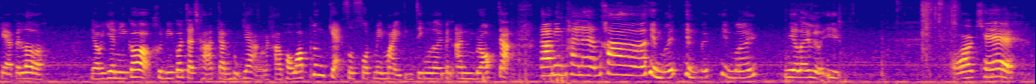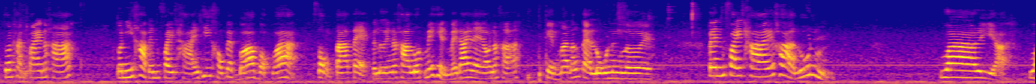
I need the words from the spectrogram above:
แกะไปเลย เดี๋ยวเย็นนี้ก็คืนนี้ก็จะชาร์จกันทุกอย่างนะคะ เพราะว่าเพิ่งแกะสดๆ ใหม่ๆ จริง ๆ เลยเป็นอันบล็อกจากการมินไทยแลนด์ค่ะ เห็นไหมเห็นไหมเห็นไหม มีอะไรเหลืออีก โอเค ตัวถัดไปนะคะ ตัวนี้ค่ะเป็นไฟท้ายที่เขาแบบว่าบอกว่า ส่องตาแตกไปเลยนะคะ รถไม่เห็นไม่ได้แล้วนะคะ เห็นมาตั้งแต่โลนึงเลย เป็นไฟท้ายค่ะรุ่นวาเรียว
